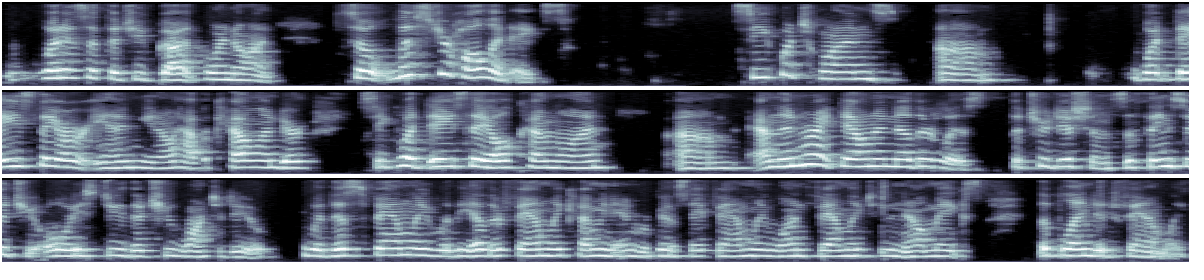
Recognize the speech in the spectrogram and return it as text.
what is it that you've got going on? So list your holidays. See which ones, um, what days they are in. You know, have a calendar. See what days they all come on, um, and then write down another list. The traditions, the things that you always do that you want to do with this family, with the other family coming in. We're going to say family one, family two now makes the blended family.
